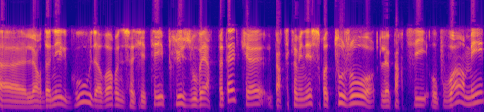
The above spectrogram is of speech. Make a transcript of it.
leur donner le goût d'avoir une société plus ouverte. Peut-être que le Parti communiste sera toujours le parti au pouvoir, mais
